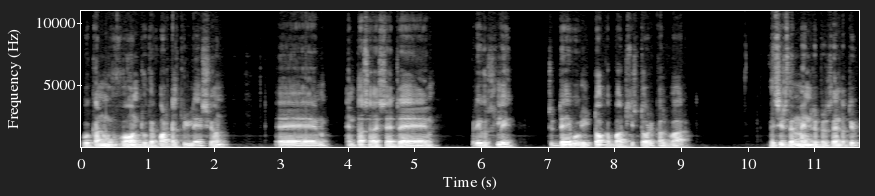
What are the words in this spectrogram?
we can move on to the VAR calculation. Um, and as I said uh, previously, today we will talk about historical VAR. This is the main representative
